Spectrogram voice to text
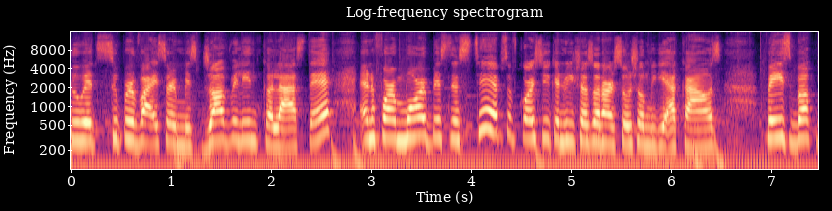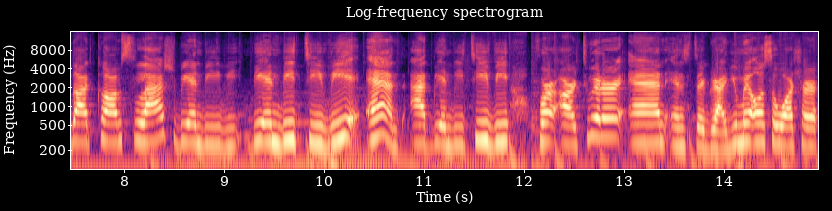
to its supervisor, Miss Jovelyn Colaste. And for more business tips, of course, you can reach us on our social media accounts, facebook.com slash BNBTV and at BNBTV for our Twitter and Instagram. You may also watch our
